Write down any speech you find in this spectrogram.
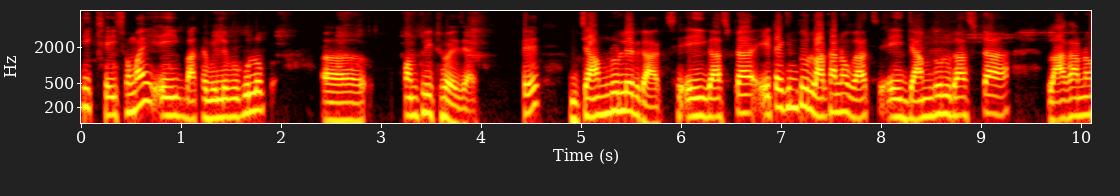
ঠিক সেই সময় এই বাতাবি লেবুগুলো কমপ্লিট হয়ে যায়। জামরুলের গাছ, এই গাছটা, এটা কিন্তু লাগানো গাছ। এই জামরুল গাছটা লাগানো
